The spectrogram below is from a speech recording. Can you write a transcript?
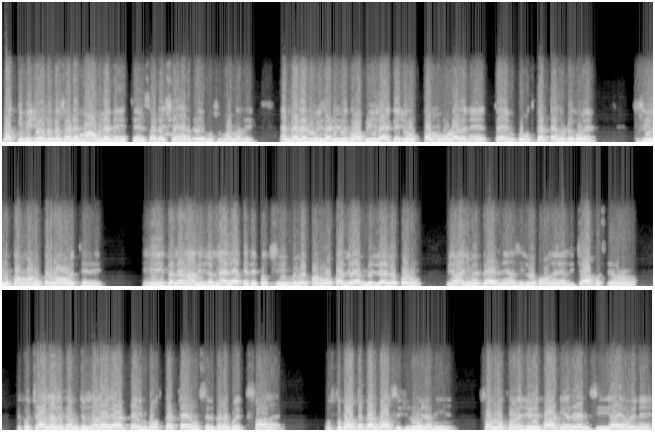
ਬਾਕੀ ਵੀ ਜੋ ਦੇਖੋ, ਸਾਡੇ ਮਾਮਲੇ ਨੇ ਇੱਥੇ, ਸਾਡੇ ਸ਼ਹਿਰ ਦੇ ਮੁਸਲਮਾਨਾਂ ਦੇ ਐਮਐਲਏ ਨੂੰ ਵੀ ਸਾਡੀ ਦੇਖੋ, ਅਪੀਲ ਹੈ ਕਿ ਜੋ ਕੰਮ ਹੋਣ ਵਾਲੇ ਨੇ ਟਾਈਮ ਬਹੁਤ ਘੱਟ ਹੈ ਤੁਹਾਡੇ ਕੋਲੇ, ਤੁਸੀਂ ਇਹਨੂੰ ਕੰਮਾਂ ਨੂੰ ਕਰਵਾਓ ਇੱਥੇ ਦੇ। ਇਹ ਗੱਲਾਂ ਨਾਲ ਨਹੀਂ ਚੱਲਣਾ ਹੈਗਾ ਕਿ ਦੇਖੋ ਤੁਸੀਂ ਲੋਕਾਂ ਨੂੰ ਕਰ ਲਿਆ ਮਿਲੇ ਲੋਕਾਂ ਨੂੰ। ਵੀ ਹਾਂ ਜੀ ਮੈਂ ਬੈਠਦੇ ਹਾਂ ਅਸੀਂ ਲੋਕ ਆਉਂਦੇ ਨੇ ਅਸੀਂ ਚਾਹ ਪੁੱਛਦੇ ਹਾਂ ਉਹਨਾਂ ਨੂੰ। ਦੇਖੋ ਚਾਹ ਨਾਲ ਹੀ ਕੰਮ ਚੱਲਣ ਵਾਲਾ ਹੈਗਾ ਟਾਈਮ ਬਹੁਤ ਘੱਟ ਹੈ ਹੁਣ ਸਿਰਫ ਇਹਨਾਂ ਕੋਲ ਇੱਕ ਸਾਲ ਹੈ। ਉਸ ਤੋਂ ਬਾਅਦ ਤਾਂ ਘਰ ਵਾਪਸੀ ਸ਼ੁਰੂ ਹੋ ਜਾਣੀ ਹੈ। ਸਭ ਲੋਕਾਂ ਨੇ ਜਿਹੜੇ ਪਾਰਟੀਆਂ ਦੇ ਐਮਸੀ ਆਏ ਹੋਏ ਨੇ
